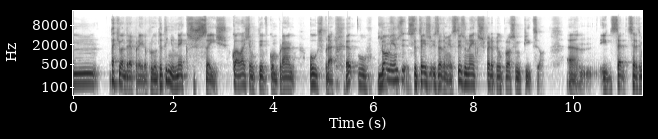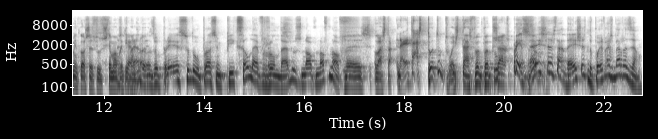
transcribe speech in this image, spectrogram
Um, Está aqui o André Pereira, pergunta: Eu tenho o Nexus 6, qual acham que devo comprar ou esperar. Uh, pessoalmente, se tens, exatamente, se tens o Nexus, espera pelo próximo Pixel. Um, e cert, certamente gostas do sistema mas operativo caramba, Android. Mas o preço do próximo Pixel deve rondar os 999. Mas lá está. Não, estás, tu, tu, tu estás para, para puxar os preços. Deixa, está, deixa, depois vais dar razão.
